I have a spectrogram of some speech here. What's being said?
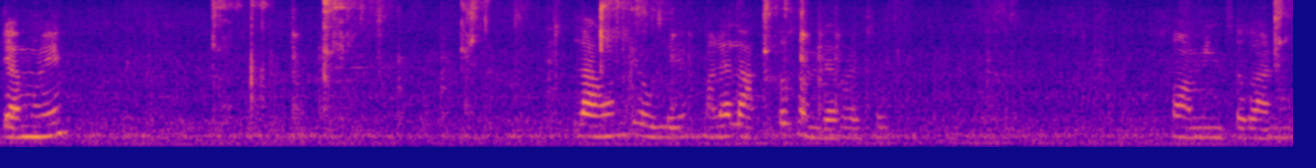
त्यामुळे लावून ठेवले. मला लागतं संध्याकाळचं. स्वामींचं गाणं.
